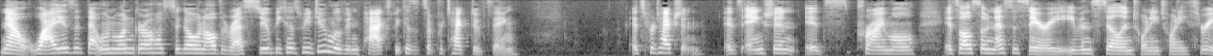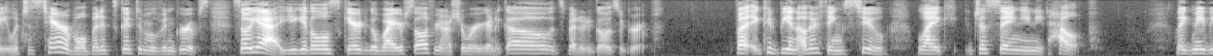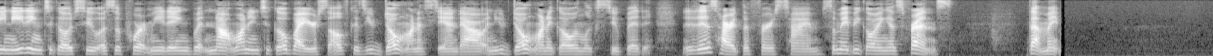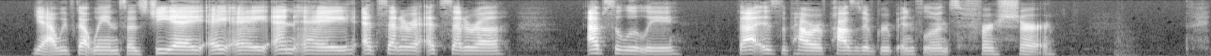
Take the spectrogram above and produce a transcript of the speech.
Now, why is it that when one girl has to go and all the rest do? Because we do move in packs because it's a protective thing. It's protection. It's ancient, it's primal, it's also necessary, even still in 2023, which is terrible, but it's good to move in groups. So, yeah, you get a little scared to go by yourself, you're not sure where you're going to go, it's better to go as a group. But it could be in other things too, like just saying you need help. Like maybe needing to go to a support meeting, but not wanting to go by yourself because you don't want to stand out and you don't want to go and look stupid. It is hard the first time. So maybe going as friends. That might yeah, we've got Wayne says G A A A N A, etc., etc. Absolutely. That is the power of positive group influence for sure.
